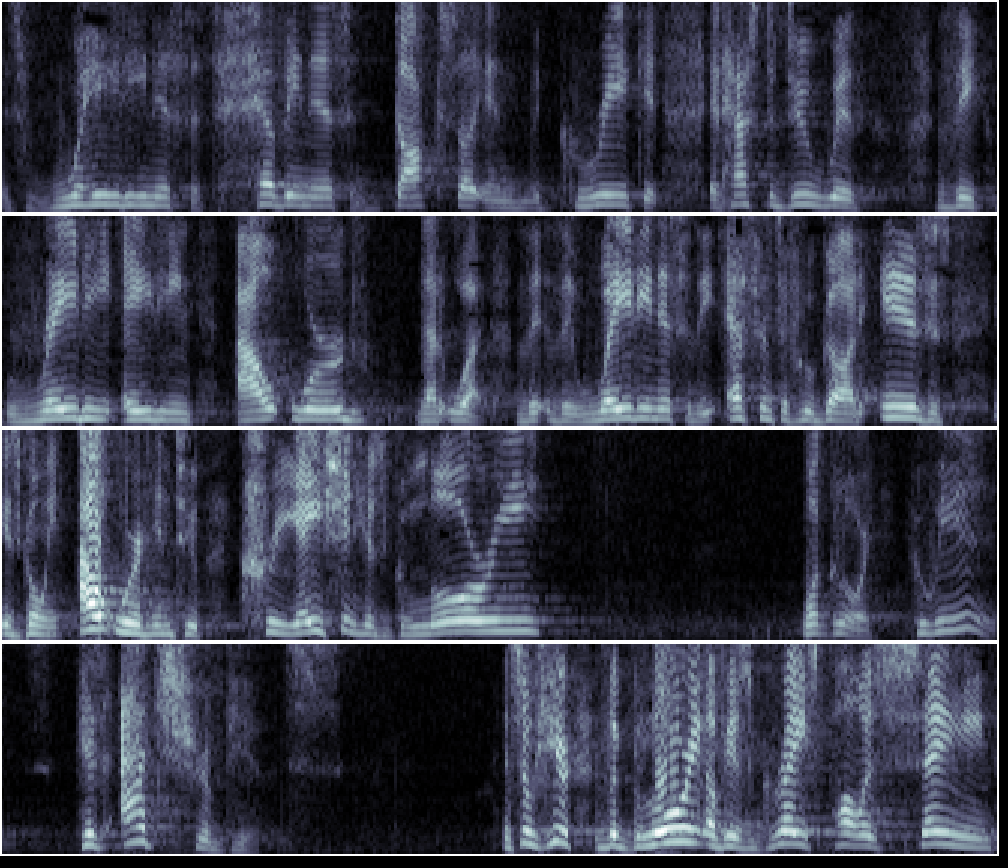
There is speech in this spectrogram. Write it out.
it's weightiness, it's heaviness, and doxa in the Greek. It, it has to do with the radiating outward, that what? The, the weightiness and the essence of who God is, is is going outward into creation, His glory. What glory? Who He is, His attributes. And so here, the glory of His grace, Paul is saying,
